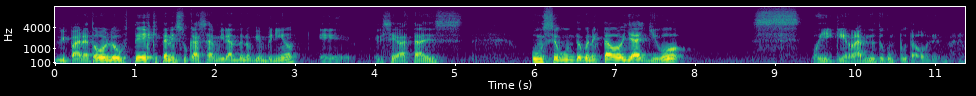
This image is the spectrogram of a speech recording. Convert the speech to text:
y para todos los, ustedes que están en su casa mirándonos, bienvenidos. Eh, el Seba está en un segundo conectado, ya llegó. Oye, qué rápido tu computador, hermano.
